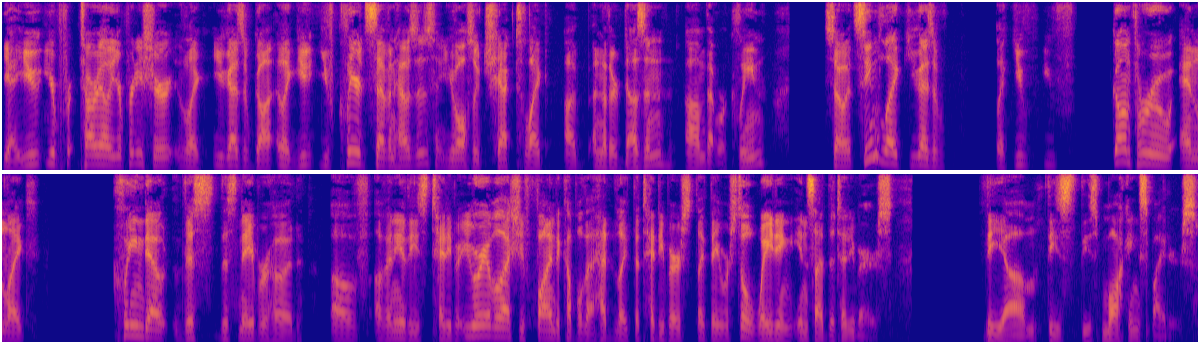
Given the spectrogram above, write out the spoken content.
yeah, you, you're pr- Tariel. You're pretty sure, like you guys have gone, like you, you've cleared seven houses. You've also checked like a, another dozen um, that were clean. So it seemed like you guys have, like you've you've gone through and like cleaned out this this neighborhood of of any of these teddy bears. You were able to actually find a couple that had like the teddy bears, like they were still waiting inside the teddy bears. The um these these mocking spiders.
